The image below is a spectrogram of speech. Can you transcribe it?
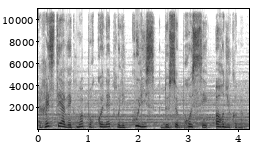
Restez avec moi pour connaître les coulisses de ce procès hors du commun.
